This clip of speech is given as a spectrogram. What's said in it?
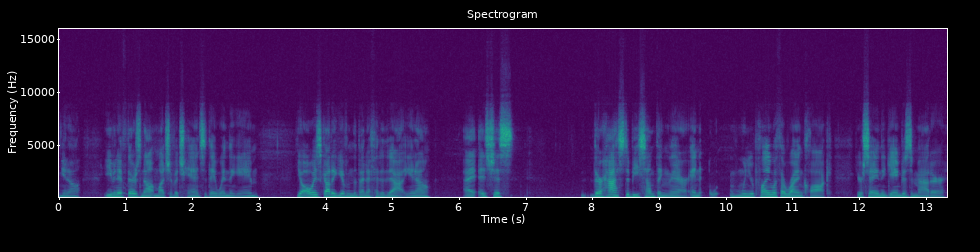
you know, even if there's not much of a chance that they win the game, you always got to give them the benefit of the doubt, you know? It's just there has to be something there. And when you're playing with a running clock, you're saying the game doesn't matter,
